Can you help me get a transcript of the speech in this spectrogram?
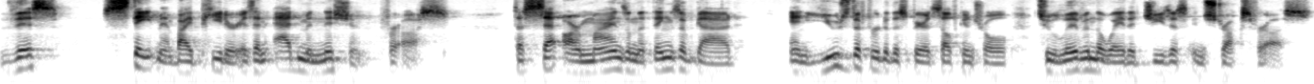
This statement by Peter is an admonition for us to set our minds on the things of God and use the fruit of the Spirit, self control, to live in the way that Jesus instructs for us.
